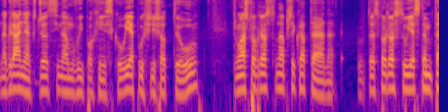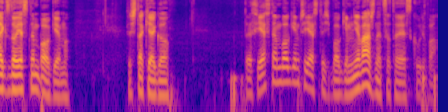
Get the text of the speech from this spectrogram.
nagrania, jak John Cena mówi po chińsku je puścisz od tyłu, to masz po prostu na przykład ten. To jest po prostu jestem tekst do jestem Bogiem. Coś takiego. To jest jestem Bogiem, czy jesteś Bogiem? Nieważne co to jest, kurwa.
